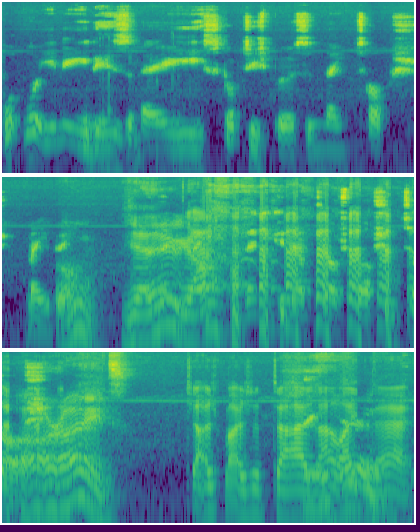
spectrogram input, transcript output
What, what you need is a Scottish person named Tosh, maybe. Oh, yeah, there you go. Then you could have Josh, Bosch, and Tosh. All right. Josh Bosch and Tosh. I like that.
